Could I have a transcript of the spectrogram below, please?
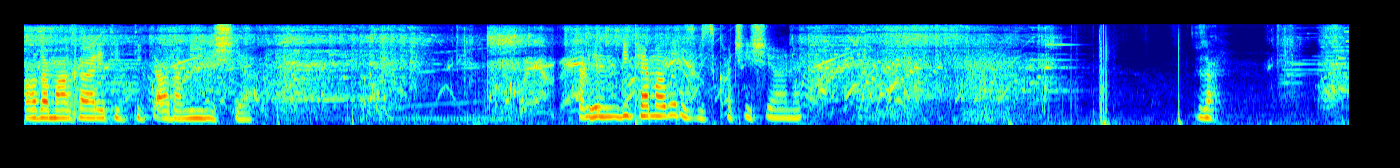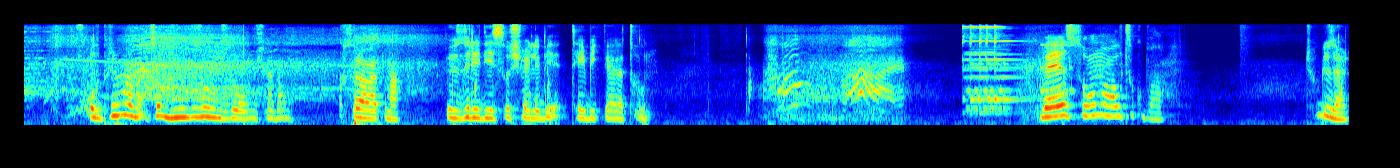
Adam hakaret ettik de adam iyiymiş ya. Bir pem alırız biz kaç iş yani. Güzel. El Primo bakacak yıldız oyuncu da olmuş adam. Kusura bakma. Özür hediyesi şöyle bir tebrikler atalım. Ve son 6 kupa. Çok güzel.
